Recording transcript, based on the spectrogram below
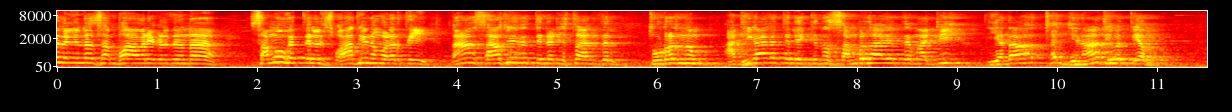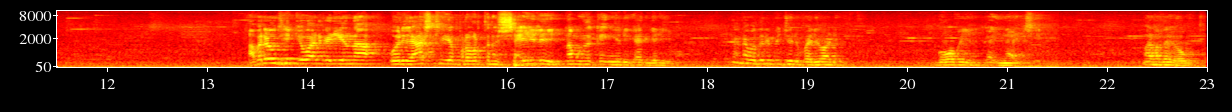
നൽകുന്ന സംഭാവനകളിൽ നിന്ന് സമൂഹത്തിൽ സ്വാധീനം വളർത്തി ആ സ്വാധീനത്തിന്റെ അടിസ്ഥാനത്തിൽ തുടർന്നും അധികാരത്തിലേക്കുന്ന സമ്പ്രദായത്തെ മാറ്റി യഥാർത്ഥ ജനാധിപത്യം അവരോധിക്കുവാൻ കഴിയുന്ന ഒരു രാഷ്ട്രീയ പ്രവർത്തന ശൈലി നമുക്ക് അംഗീകരിക്കാൻ കഴിയുമോ? ഞാൻ അവതരിപ്പിച്ചൊരു പരിപാടി ഗോവയിൽ കഴിഞ്ഞ ആഴ്ച നടന്ന യോഗത്തിൽ.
